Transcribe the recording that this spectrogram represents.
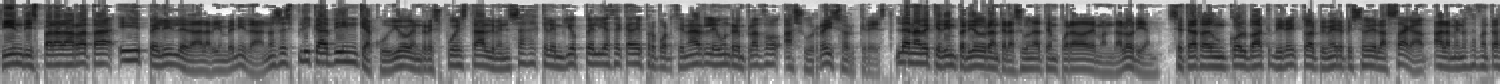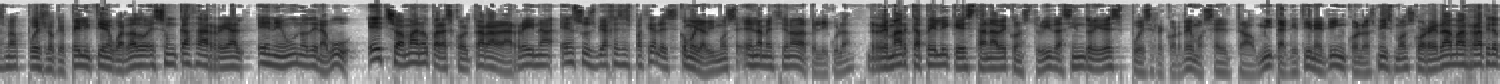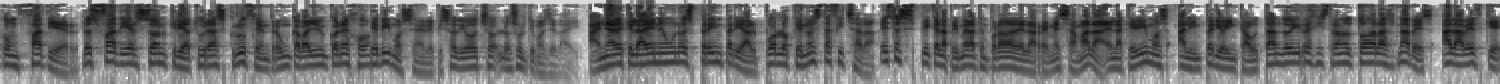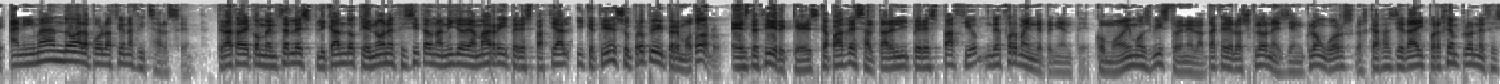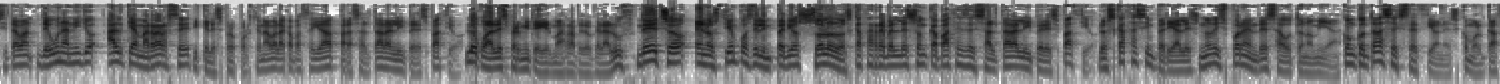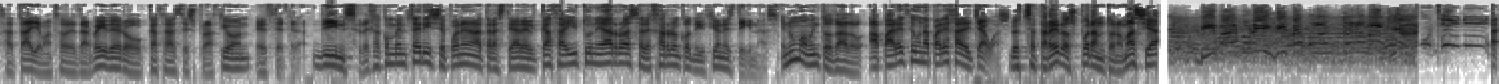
Dean dispara a la rata y Peli le da la bienvenida. Nos explica Dean que acudió en respuesta al mensaje que le envió Peli acerca de proporcionarle un reemplazo a su Razor Crest, la nave que Dean perdió durante la segunda temporada de Mandalorian. Se trata de un callback directo al primer episodio de la saga, a la amenaza fantasma, pues lo que Peli tiene guardado es un caza real N1 de Naboo, hecho a mano para escoltar a la reina en sus viajes espaciales, como ya vimos en la mencionada película. Remarca Peli que esta nave construida sin droides, pues recordemos el traumita que tiene Dean con los mismos, correrá más rápido con Fatier. Los Fatier son criaturas cruce entre un caballo y un conejo que vimos en el episodio 8 Los últimos Jedi. Añade que la N1 es preimperial, por lo que no está fichada. Esto se explica en la primera temporada de La Remesa Mala, en la que vimos al Imperio incautando y registrando todas las naves, a la vez que animando a la población a ficharse. Trata de convencerle explicando que no necesita un anillo de amarre hiperespacial y que tiene su propio hipermotor. Es decir, que es capaz de saltar el hiperespacio de forma independiente. Como hemos visto en el ataque de los clones y en Clone Wars, los cazas Jedi, por ejemplo, necesitaban de un anillo al que amarrarse y que les proporcionaba la capacidad para saltar al hiperespacio, lo cual les permite ir más rápido que la luz. De hecho, en los tiempos del Imperio, solo los cazas rebeldes son capaces de saltar al hiperespacio. Los cazas imperiales no disponen de esa autonomía, con contadas excepciones, como el caza TIE avanzado de Darth Vader o cazas de exploración, etc. Dean se deja convencer y se ponen a trastear el caza y tunearlo hasta dejarlo en condiciones dignas. En un momento dado, aparece una pareja de chaguas, los chatarreros por antonomasia, ¡Viva el munícipe por antonomasia!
